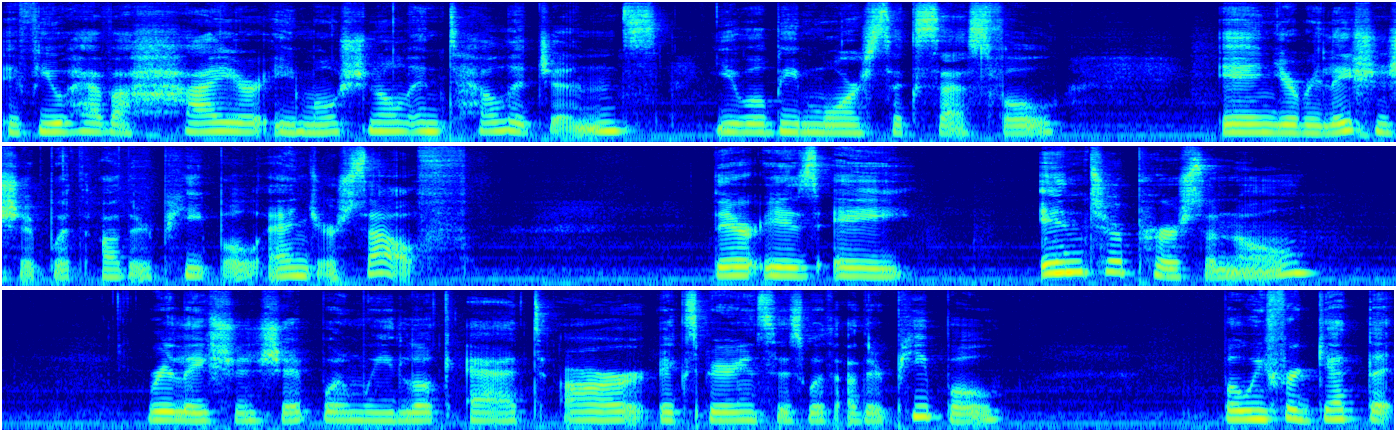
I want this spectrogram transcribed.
if you have a higher emotional intelligence, you will be more successful in your relationship with other people and yourself. There is a interpersonal relationship when we look at our experiences with other people, but we forget the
